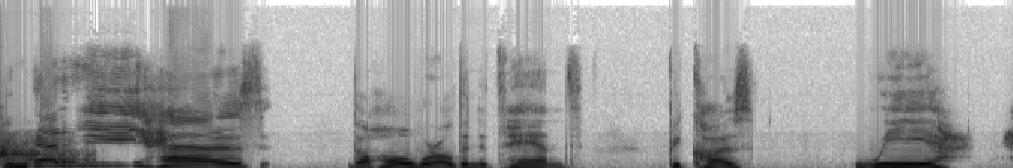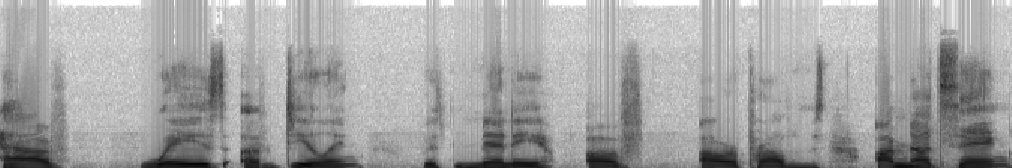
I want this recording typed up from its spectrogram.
humanity has the whole world in its hands because we have ways of dealing with many of our problems. I'm not saying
